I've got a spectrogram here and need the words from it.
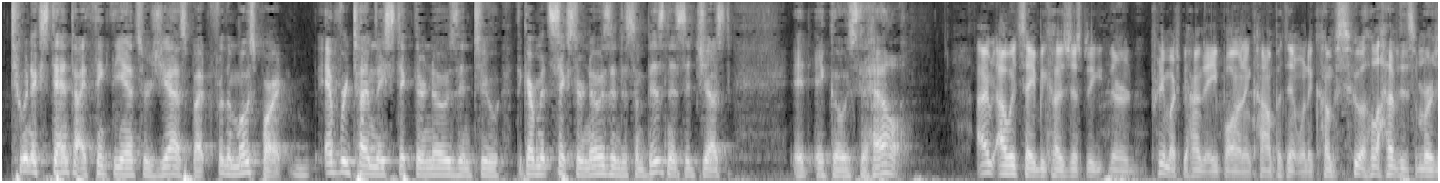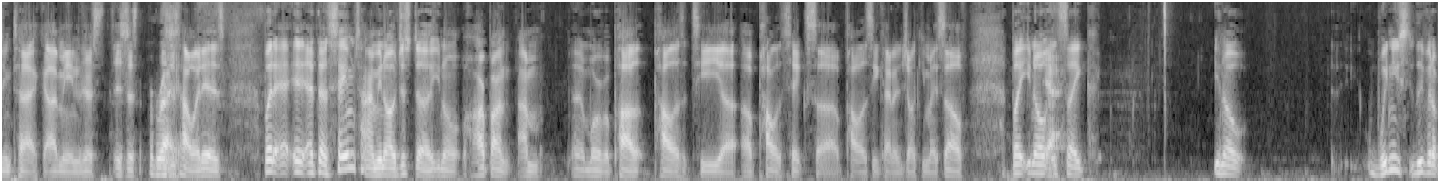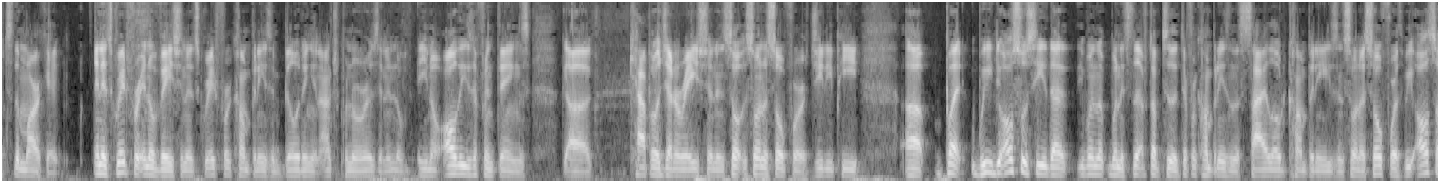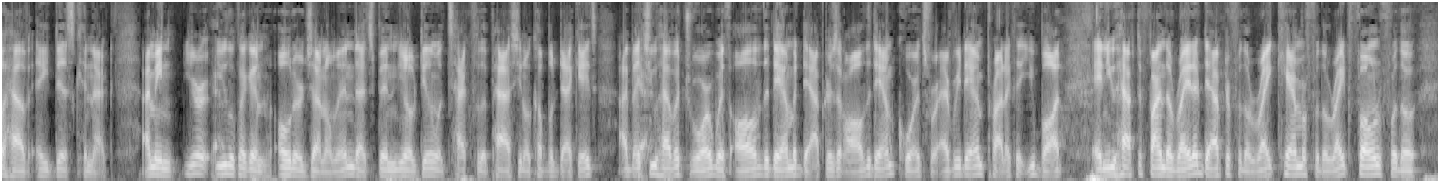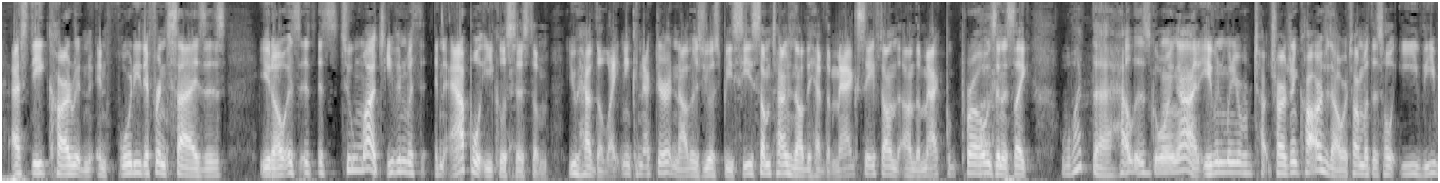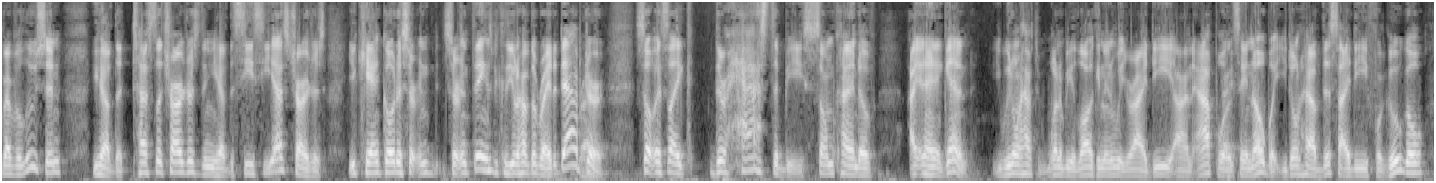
to an extent, I think the answer is yes. But for the most part, every time they stick their nose into the government sticks their nose into some business, it just it, it goes to hell. I, I, would say because just be, they're pretty much behind the eight ball and incompetent when it comes to a lot of this emerging tech. I mean, just it's just right. this is how it is. But at, at, the same time, you know, just uh, you know, harp on. I'm uh, more of a pol- policy, uh, a politics, uh, policy kind of junkie myself. But you know, yeah. it's like you know, when you leave it up to the market, and it's great for innovation, it's great for companies and building and entrepreneurs and you know all these different things. Uh, capital generation and so, so on and so forth, GDP. Uh, but we also see that when, when it's left up to the different companies and the siloed companies and so on and so forth, we also have a disconnect. I mean, you're yeah. you look like an older gentleman that's been you know dealing with tech for the past you know couple of decades. I bet yeah. you have a drawer with all of the damn adapters and all the damn cords for every damn product that you bought, and you have to find the right adapter for the right camera, for the right phone, for the SD card in, in 40 different sizes you know, it's, it's too much. Even with an Apple ecosystem, you have the Lightning connector. Now there's USB C. Sometimes now they have the MagSafe on on the MacBook Pros, and it's like, what the hell is going on? Even when you're t- charging cars now, we're talking about this whole EV revolution. You have the Tesla chargers, then you have the CCS chargers. You can't go to certain certain things because you don't have the right adapter. Right. So it's like there has to be some kind of. I, and again, we don't have to want to be logging in with your ID on Apple right. and say no, but you don't have this ID for Google.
